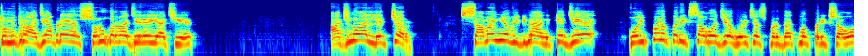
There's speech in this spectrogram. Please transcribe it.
તો મિત્રો, આજે આપણે શરૂ કરવા જઈ રહ્યા છીએ. આજનો આ લેક્ચર સામાન્ય વિજ્ઞાન કે જે કોઈ પણ પરીક્ષાઓ જે હોય છે, સ્પર્ધાત્મક પરીક્ષાઓ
